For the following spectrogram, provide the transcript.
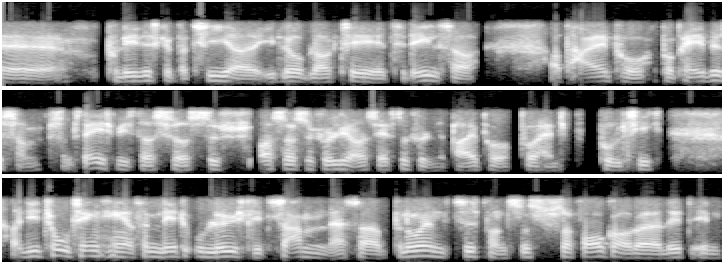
øh, politiske partier i Blå Blok til, til dels at, at pege på, på Pape som, som statsminister, så, og så selvfølgelig også efterfølgende pege på, på hans politik. Og de to ting hænger sådan lidt uløseligt sammen. Altså på nuværende tidspunkt, så, så foregår der lidt en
